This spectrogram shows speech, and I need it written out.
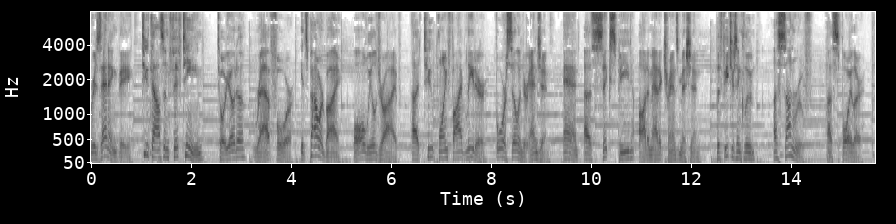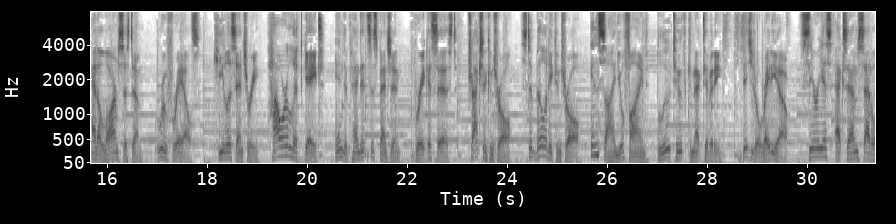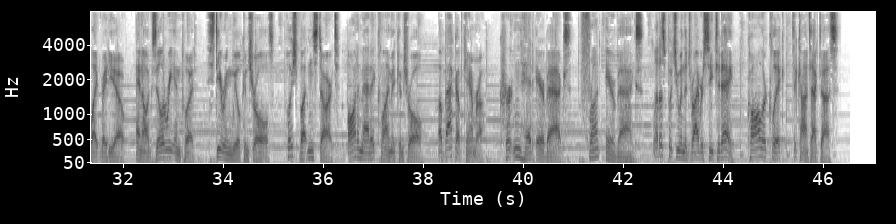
Presenting the 2015 Toyota RAV4. It's powered by all-wheel drive, a 2.5 liter four-cylinder engine, and a six-speed automatic transmission. The features include a sunroof, a spoiler, an alarm system, roof rails, keyless entry, power liftgate, independent suspension, brake assist, traction control, stability control. Inside you'll find Bluetooth connectivity, digital radio, Sirius XM satellite radio, and auxiliary input, steering wheel controls, push button start, automatic climate control, a backup camera, curtain head airbags, front airbags. Let us put you in the driver's seat today. Call or click to contact us.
